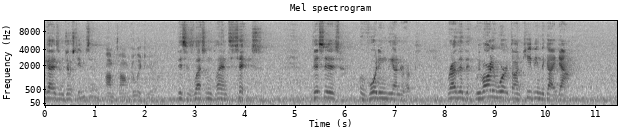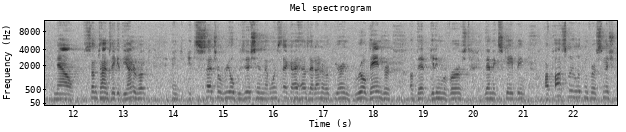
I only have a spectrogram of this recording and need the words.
guys, I'm Joe Stevenson. I'm Tom Galicchio. This is lesson plan six. This is avoiding the underhook. Rather than, we've already worked on keeping the guy down. Now, sometimes they get the underhook and it's such a real position that once that guy has that underhook, you're in real danger of them getting reversed, them escaping, or possibly looking for a submission.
